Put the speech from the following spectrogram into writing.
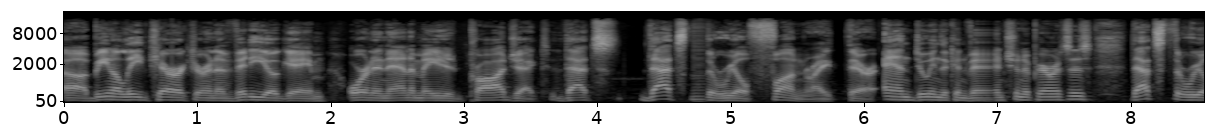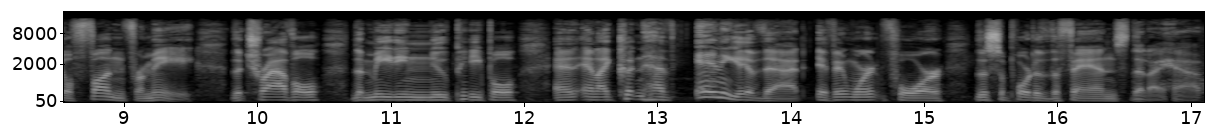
uh, being a lead character in a video game or in an animated project, that's that's the real fun right there. And doing the convention appearances, that's the real fun for me. The travel, the meeting new people, and and I couldn't have any of that if it weren't for the support of the fans that I have.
